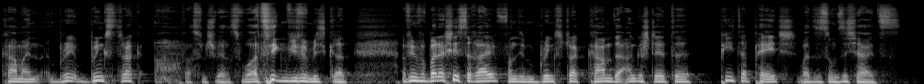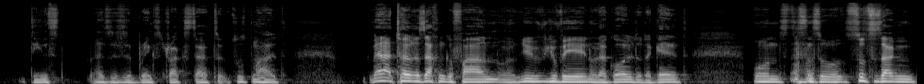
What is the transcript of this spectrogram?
kam ein Bring, Brinks Truck, oh, was für ein schweres Wort, irgendwie für mich gerade. Auf jeden Fall bei der Schießerei von dem Brinks Truck kam der Angestellte Peter Page, weil das ist so ein Sicherheitsdienst, also diese Brinks Trucks, da tut man halt, werden halt teure Sachen gefahren, Ju Juwelen oder Gold oder Geld. Und das sind so sozusagen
